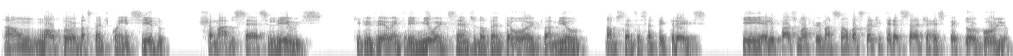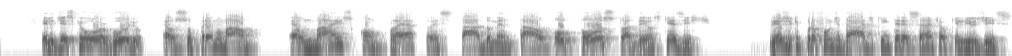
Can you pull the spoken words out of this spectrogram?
Há um, um autor bastante conhecido, chamado C.S. Lewis, que viveu entre 1898 a 1963, que ele faz uma afirmação bastante interessante a respeito do orgulho. Ele diz que o orgulho é o supremo mal é o mais completo estado mental oposto a Deus que existe. Veja que profundidade, que interessante é o que Lewis diz.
